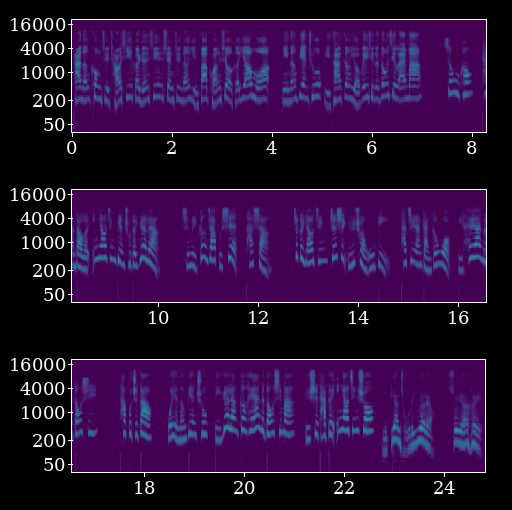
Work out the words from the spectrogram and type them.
它能控制潮汐和人心，甚至能引发狂兽和妖魔。你能变出比它更有威胁的东西来吗？孙悟空看到了阴妖精变出的月亮，心里更加不屑。他想，这个妖精真是愚蠢无比，他竟然敢跟我比黑暗的东西。他不知道我也能变出比月亮更黑暗的东西吗？于是他对阴妖精说：“你变出的月亮虽然黑，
